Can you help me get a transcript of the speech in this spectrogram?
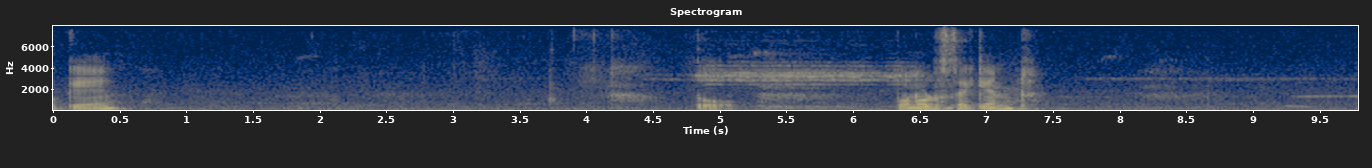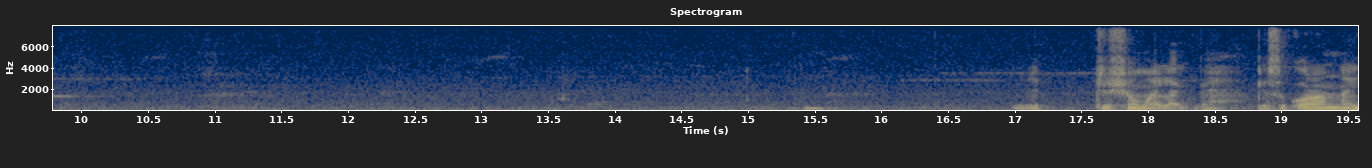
ওকে তো পনেরো সেকেন্ড একটু সময় লাগবে, কিছু করার নাই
